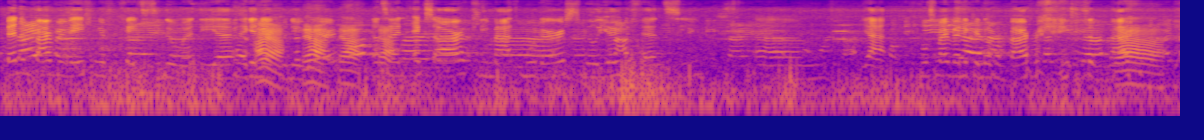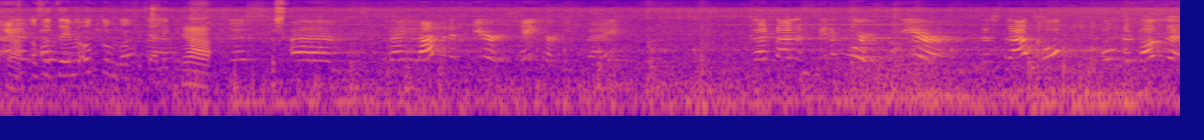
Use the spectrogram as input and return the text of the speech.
Ik ben een paar bewegingen vergeten te noemen, Ah ja, ja, dat ja. zijn XR, Klimaatmoeders, Milieudefensie. Ehm, ja, volgens mij ben ik er nog een paar vergeten, maar Ja, ja. als het in me opkomt, dan vertel ik het. Ja, Dus ehm, wij laten het hier zeker niet bij. Wij gaan binnenkort hier de straat op om de banden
